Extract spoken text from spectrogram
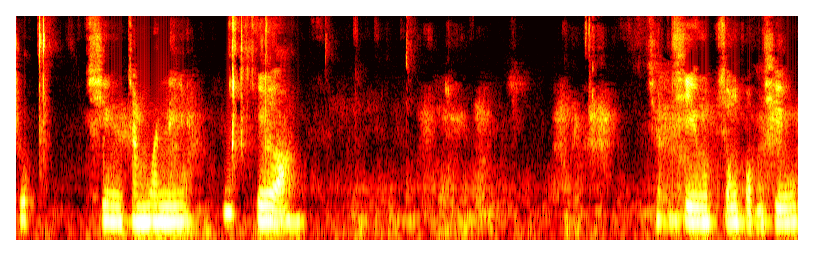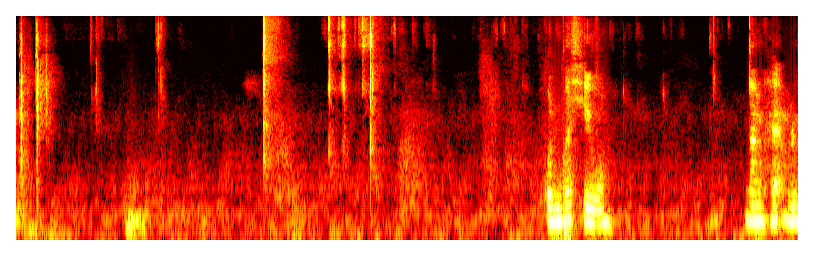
ชุดชิวจังวันนี้ชิวเหรอชุดชิวทรงผมชิวคนก็ชิว นั่งแทะมัน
